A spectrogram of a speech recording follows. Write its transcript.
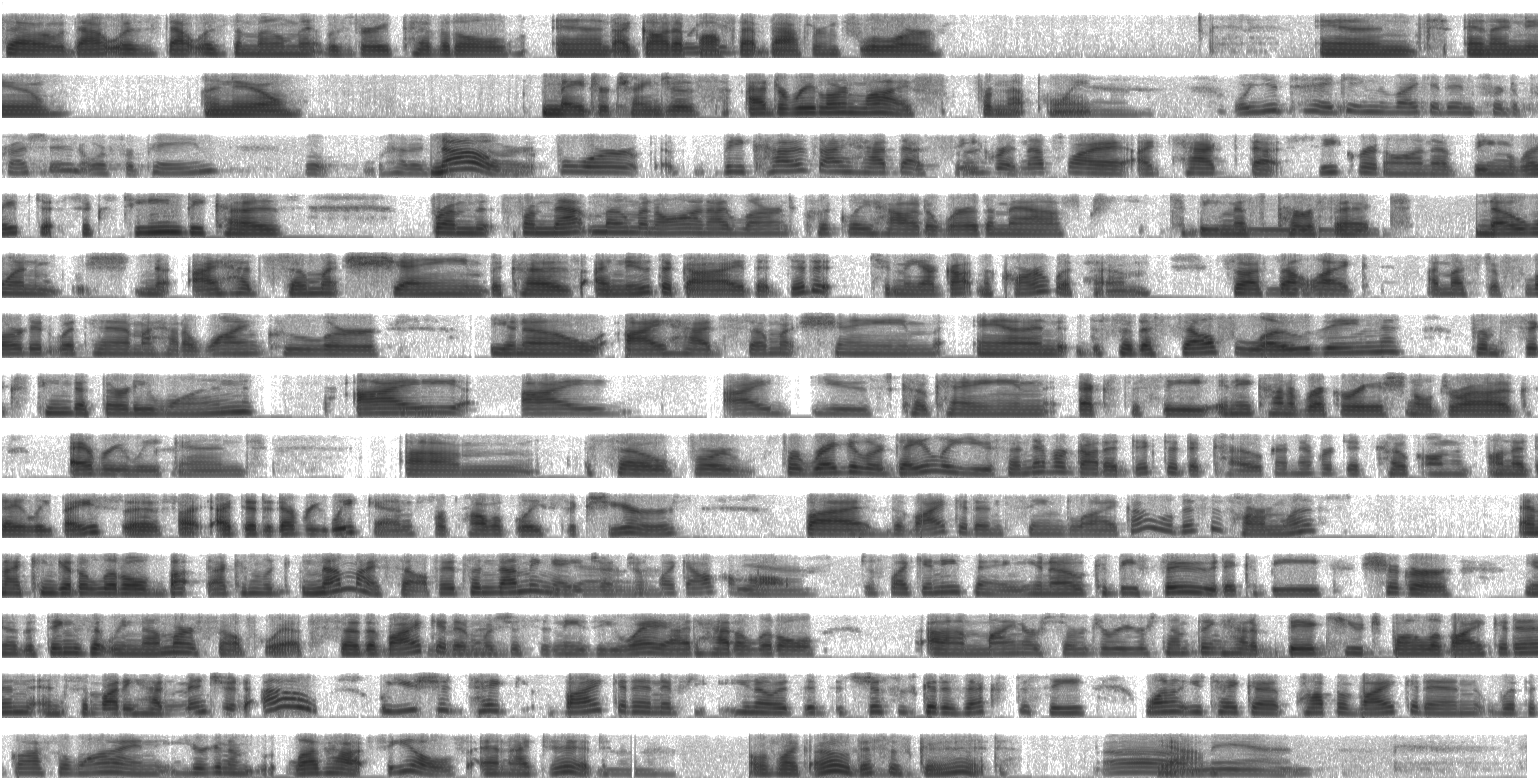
So that was that was the moment. It was very pivotal, and I got up off that bathroom floor and and I knew I knew major changes. I had to relearn life from that point. Yeah. Were you taking the Vicodin for depression or for pain? Well, how did no, start? for because I had that secret, and that's why I, I tagged that secret on of being raped at 16 because from the, from that moment on, I learned quickly how to wear the masks to be Miss mm. Perfect. No one i had so much shame because i knew the guy that did it to me. I got in the car with him. So i felt mm-hmm. like i must have flirted with him. I had a wine cooler. You know i had so much shame. And so the self loathing from 16 to 31 i mm-hmm. i i used cocaine ecstasy any kind of recreational drug every weekend. Um so for for regular daily use i never got addicted to coke. I never did coke on on a daily basis. I, I did it every weekend for probably six years. But the vicodin seemed like oh well this is harmless and i can get a little but i can numb myself. It's a numbing agent just like alcohol. Yeah. Just like anything you know it could be food it could be sugar you know the things that we numb ourselves with so the vicodin right. was just an easy way i'd had a little um, minor surgery or something, had a big, huge ball of Vicodin, and somebody had mentioned, oh, well, you should take Vicodin if you, you know it, it's just as good as ecstasy. Why don't you take a pop of Vicodin with a glass of wine? You're gonna love how it feels, and I did. Mm. I was like, oh, this is good. Oh yeah. man.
